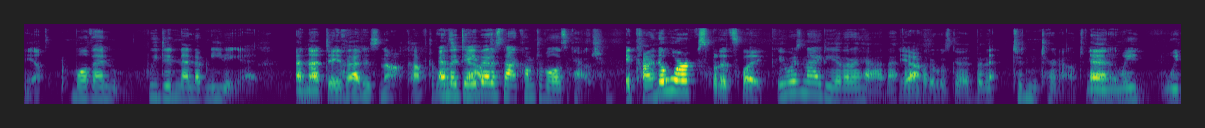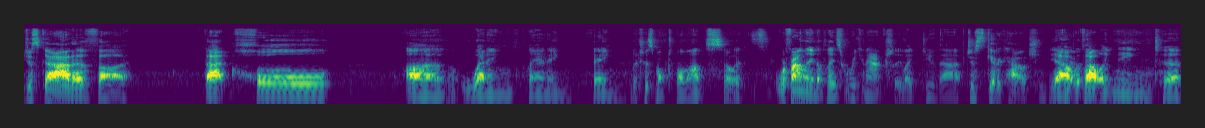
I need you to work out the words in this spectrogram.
Yeah. Well, then we didn't end up needing it, and that day bed is not comfortable. and the as a day couch. bed is not comfortable as a couch. It kind of works, but it's like. It was an idea that I had, and I thought Yeah. that it was good, but it didn't turn out to be and good. we we just got out of uh, that whole uh, wedding planning thing, which is multiple months. So it's we're finally in a place where we can actually like do that. Just get a couch. Yeah, without like needing to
